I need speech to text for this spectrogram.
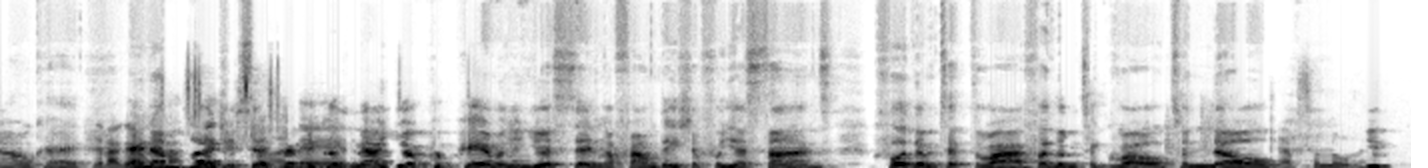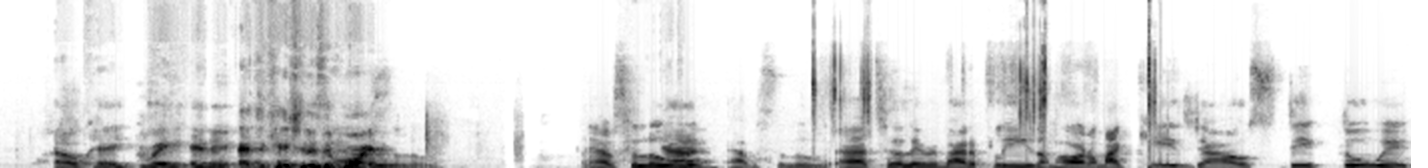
Okay. Then I got And I'm glad you said that because now you're preparing and you're setting a foundation for your sons for them to thrive, for them to grow, to know. Absolutely. You- Okay, great. And education is important. Absolutely. Absolutely. Absolutely. I tell everybody, please, I'm hard on my kids, y'all. Stick through it.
